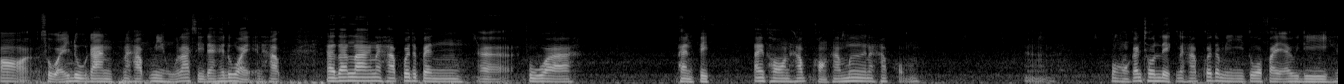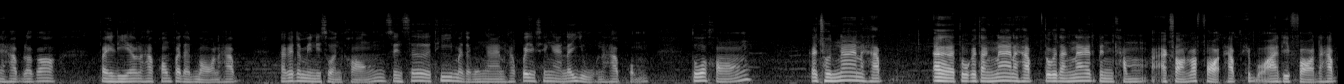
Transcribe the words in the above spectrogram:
ก็สวยดุดันนะครับ มีหูลากสีแดงให้ด้วยนะครับและด้านล่างนะครับก็จะเป็นตัวแผ่นปิดใต้ท้องนะครับของ Hammer นะครับผมอ่าตัวของกันชนเหล็กนะครับ ก็จะมีตัวไฟ LED นะครับ แล้วก็ไฟเลี้ยวนะครับ พร้อมไฟตัดหมอกนะครับ แล้วก็จะมีในส่วนของเซ็นเซอร์ที่มาจากโรงงานครับ ก็ยังใช้งานได้อยู่นะครับ ผม ตัวของ กระชนหน้านะครับเอ่อตัวกระจังหน้านะครับ ตัวกระจังหน้าก็จะเป็นคำอักษรว่า Ford ครับ F O R D Ford นะครับ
